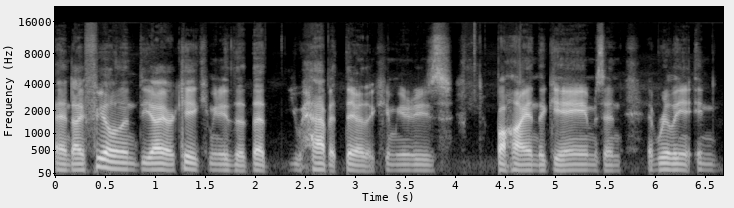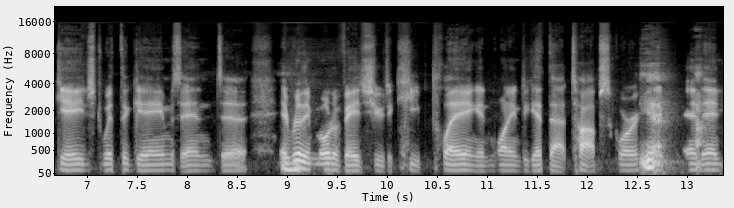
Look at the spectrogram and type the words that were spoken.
And I feel in the IRK community that that you have it there. The community's behind the games and, and really engaged with the games and uh, it mm-hmm. really motivates you to keep playing and wanting to get that top score yeah. and, and,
